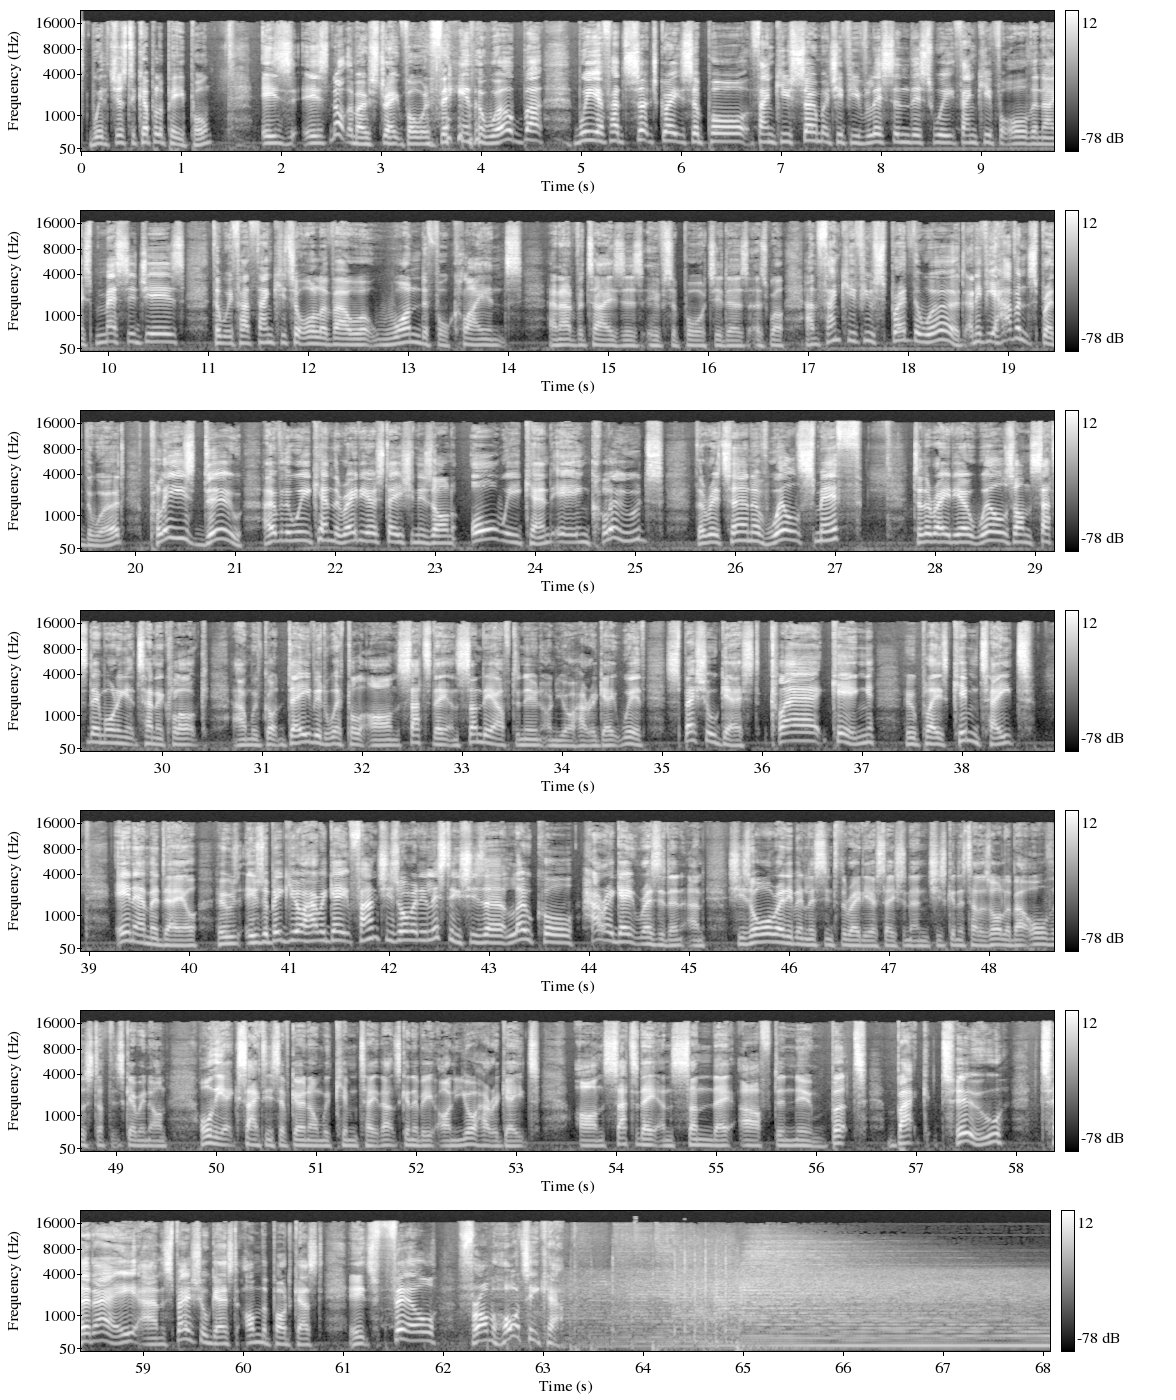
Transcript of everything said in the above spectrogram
with just a couple of people is is not the most straightforward thing in the world but we have had such great support. Thank you so much if you've listened this week. Thank you for all the nice messages that we've had. Thank you to all of our wonderful clients and advertisers who've supported us as well. And thank you if you spread the word. And if you haven't spread the word please do. Over the weekend the radio station is on all weekend. It includes the return of Will Smith to the radio. Will's on Saturday morning at 10 o'clock, and we've got David Whittle on Saturday and Sunday afternoon on Your Harrogate with special guest Claire King, who plays Kim Tate in Emmerdale, who's who's a big Your Harrogate fan. She's already listening. She's a local Harrogate resident, and she's already been listening to the radio station. And she's going to tell us all about all the stuff that's going on, all the exciting stuff going on with Kim Tate. That's going to be on Your Harrogate on Saturday and Sunday afternoon. But back to today, and special guest on the podcast, it's Phil from Horticap.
